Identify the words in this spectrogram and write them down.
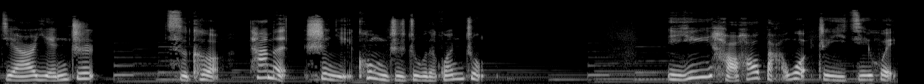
简而言之，此刻他们是你控制住的观众。你应好好把握这一机会，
